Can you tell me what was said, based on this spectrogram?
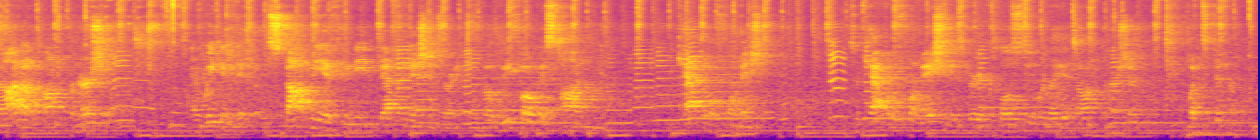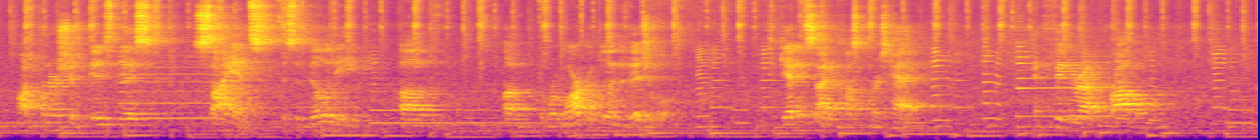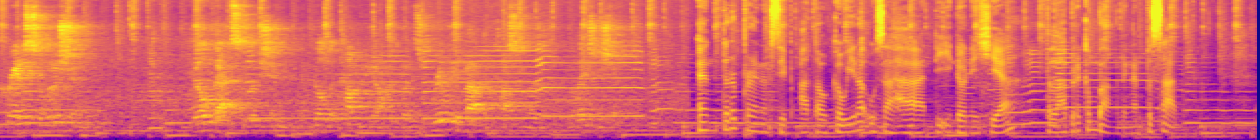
Not on entrepreneurship. And we can, stop me if you need definitions or anything, but we focus on capital formation. So capital formation is very closely related to entrepreneurship, but it's different. Entrepreneurship is this science, this ability of, of a remarkable individual to get inside a customer's head and figure out a problem, create a solution, build that solution, and build a company on it. But it's really about the customer relationship. Entrepreneurship atau kewirausahaan di Indonesia telah berkembang dengan pesat.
